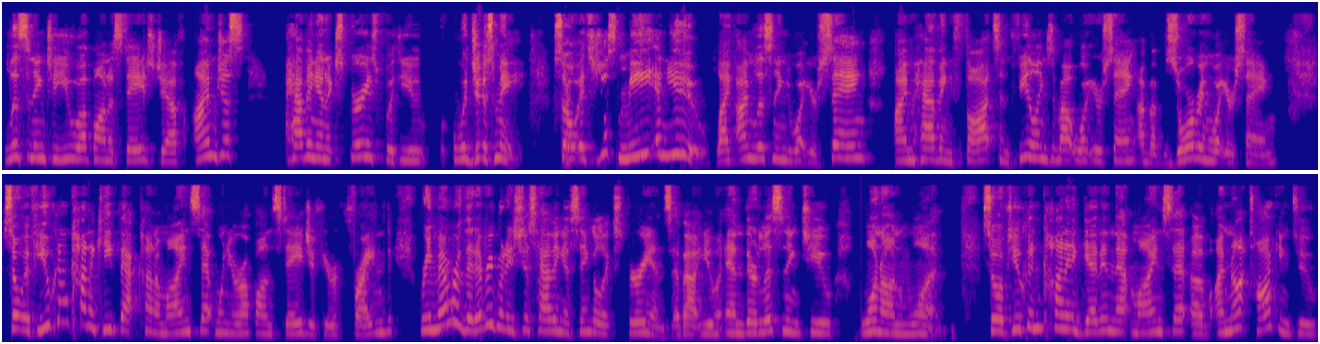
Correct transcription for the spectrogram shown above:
listening to you up on a stage, Jeff, I'm just having an experience with you with just me. So it's just me and you. Like I'm listening to what you're saying. I'm having thoughts and feelings about what you're saying. I'm absorbing what you're saying. So if you can kind of keep that kind of mindset when you're up on stage, if you're frightened, remember that everybody's just having a single experience about you and they're listening to you one on one. So if you can kind of get in that mindset of, I'm not talking to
